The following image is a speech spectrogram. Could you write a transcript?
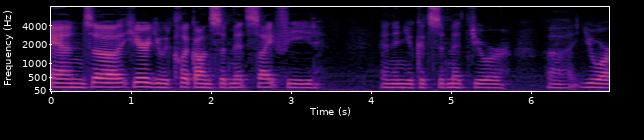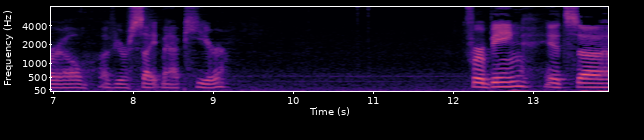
and uh, here you would click on Submit Site Feed, and then you could submit your uh, URL of your sitemap here. For Bing, it's uh,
